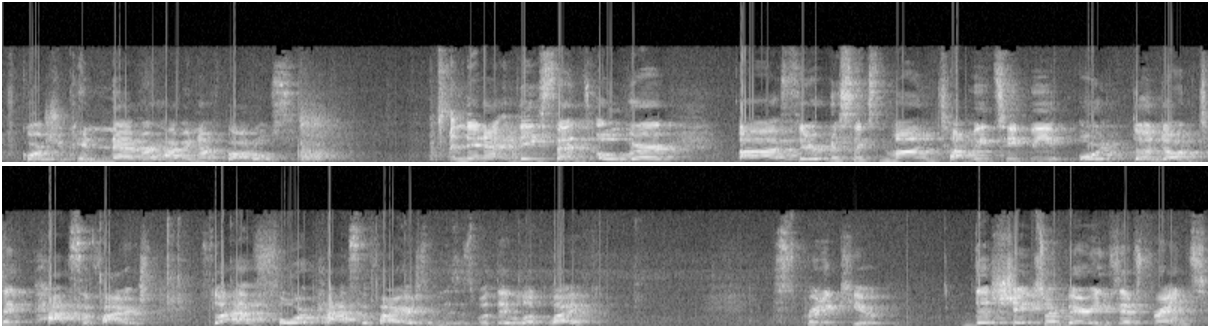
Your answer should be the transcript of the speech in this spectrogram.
Of course, you can never have enough bottles. And then I, they sent over uh, 0 to 6 month Tommee Tippee orthodontic pacifiers. So I have four pacifiers and this is what they look like. It's pretty cute. The shapes are very different.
